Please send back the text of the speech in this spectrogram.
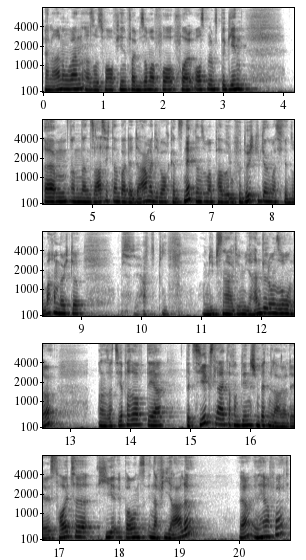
keine Ahnung wann, also es war auf jeden Fall im Sommer vor, vor Ausbildungsbeginn. Ähm, und dann saß ich dann bei der Dame, die war auch ganz nett, dann sind wir ein paar Berufe durchgegangen, was ich denn so machen möchte. Ja, du, am liebsten halt irgendwie Handel und so, ne? Und dann sagt sie, ja, pass auf, der Bezirksleiter vom dänischen Bettenlager, der ist heute hier bei uns in der Filiale, ja, in Herford.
